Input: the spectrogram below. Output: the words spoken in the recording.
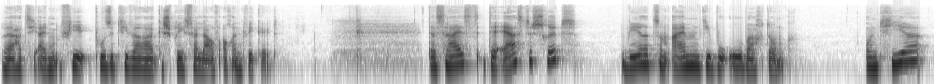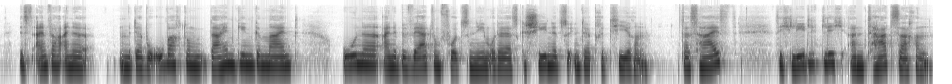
oder hat sich ein viel positiverer Gesprächsverlauf auch entwickelt. Das heißt, der erste Schritt wäre zum einen die Beobachtung. Und hier ist einfach eine mit der Beobachtung dahingehend gemeint, ohne eine Bewertung vorzunehmen oder das Geschehene zu interpretieren. Das heißt, sich lediglich an Tatsachen,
